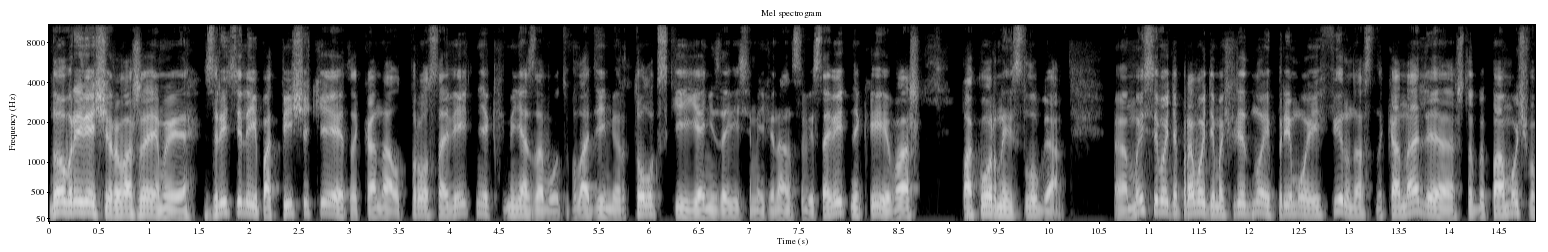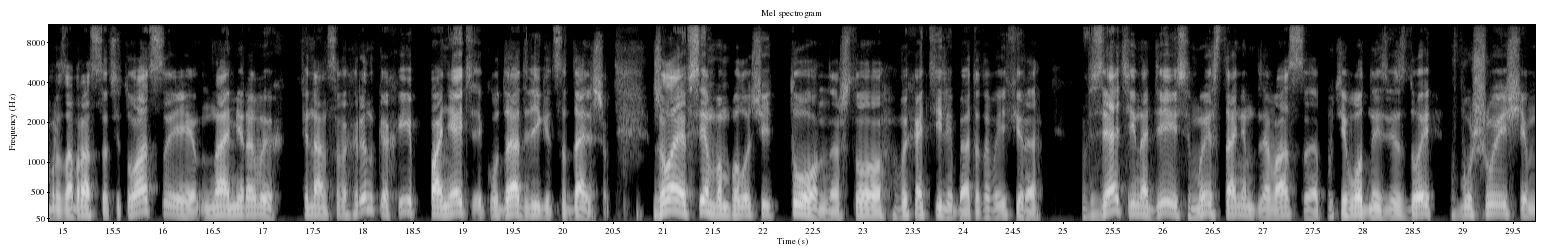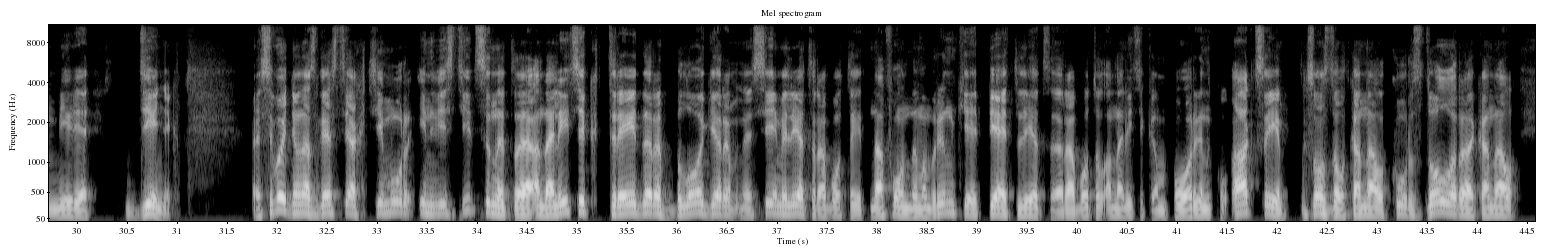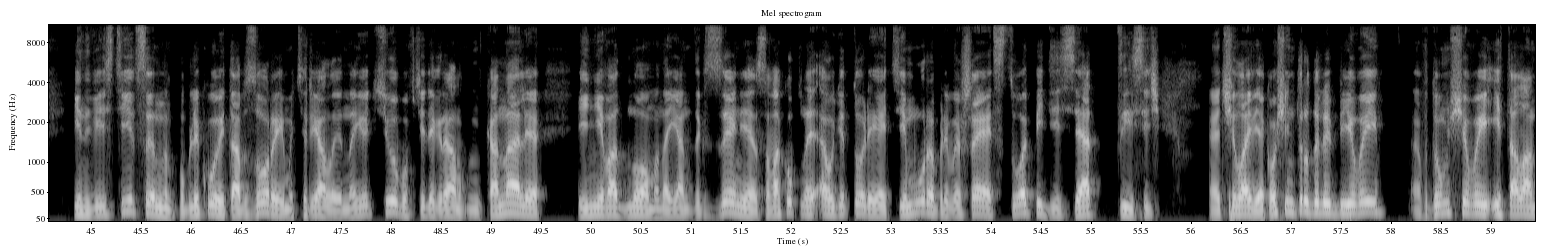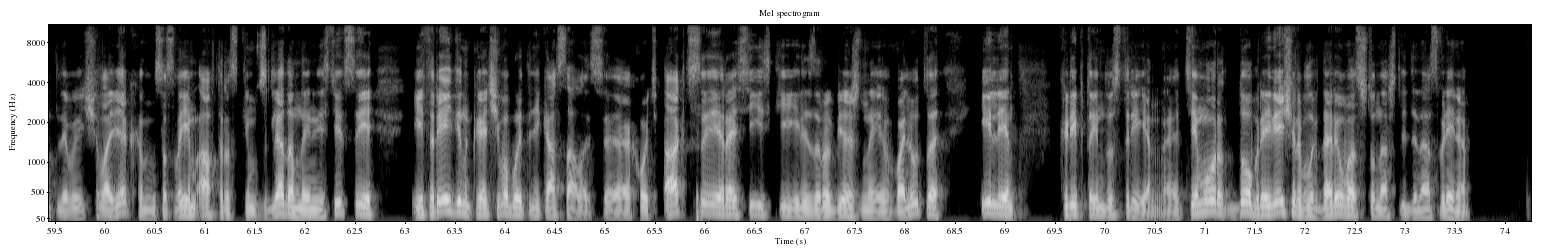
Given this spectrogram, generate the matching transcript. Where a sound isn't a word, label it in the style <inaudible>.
Добрый вечер, уважаемые зрители и подписчики. Это канал «Про Советник». Меня зовут Владимир Толкский. Я независимый финансовый советник и ваш покорный слуга. Э, мы сегодня проводим очередной прямой эфир у нас на канале, чтобы помочь вам разобраться в ситуации на мировых финансовых рынках и понять, куда двигаться дальше. Желаю всем вам получить то, что вы хотели бы от этого эфира взять, и, надеюсь, мы станем для вас э, путеводной звездой в бушующем мире денег. Сегодня у нас в гостях Тимур Инвестицин. Это аналитик, трейдер, блогер. Семь лет работает на фондовом рынке, пять лет работал аналитиком по рынку акций. Создал канал «Курс доллара», канал Инвестицин, публикует обзоры и материалы на YouTube, в Телеграм-канале – и не в одном, на Яндекс.Зене. Совокупная аудитория Тимура превышает 150 тысяч э, человек. Очень трудолюбивый, вдумчивый и талантливый человек со своим авторским взглядом на инвестиции и трейдинг, э, чего бы это ни касалось, э, хоть акции российские или зарубежные, валюта или криптоиндустрия. Тимур, добрый вечер, благодарю вас, что нашли для нас время.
